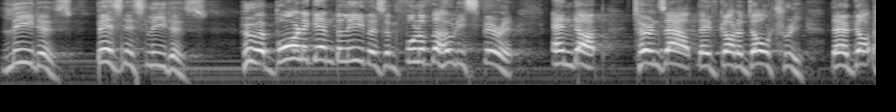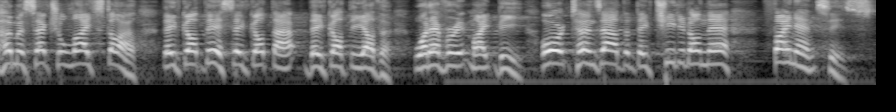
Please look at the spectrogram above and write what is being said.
leaders, business leaders who are born again believers and full of the Holy Spirit end up? Turns out they've got adultery, they've got homosexual lifestyle, they've got this, they've got that, they've got the other, whatever it might be. Or it turns out that they've cheated on their finances.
